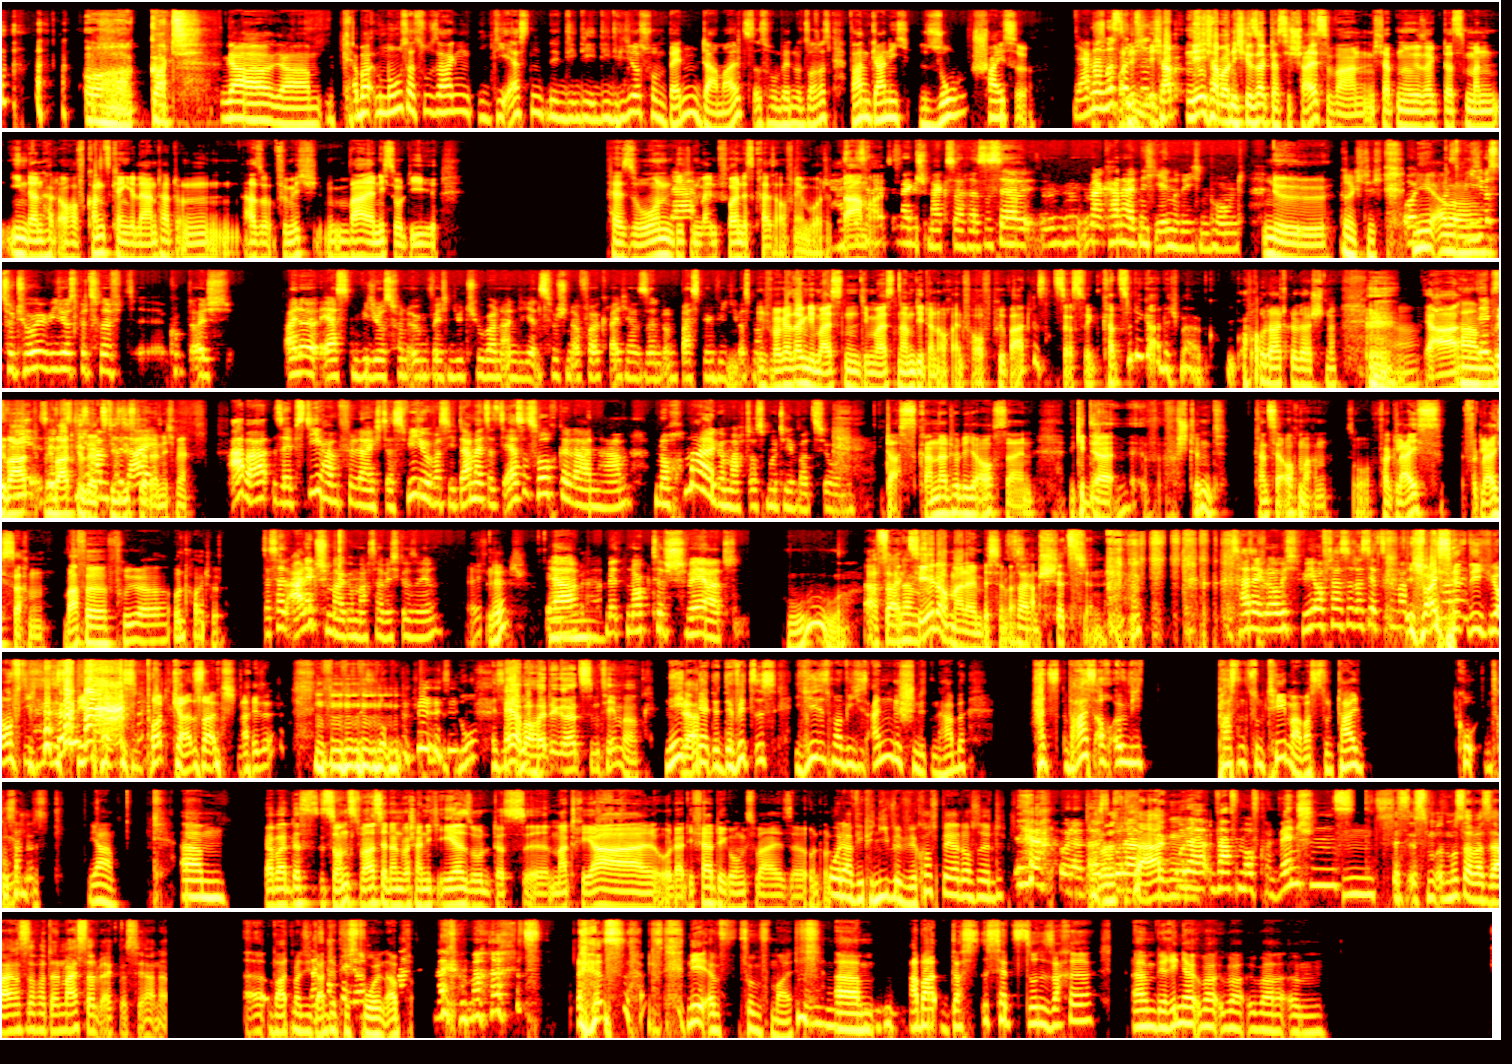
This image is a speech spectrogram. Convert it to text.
oh Gott. Ja, ja. Aber man muss dazu sagen, die ersten, die, die, die Videos von Ben damals, also von Ben und Sonders, waren gar nicht so scheiße. Ja, man muss Und ich habe nee, ich habe auch nicht gesagt, dass sie scheiße waren. Ich habe nur gesagt, dass man ihn dann halt auch auf Cons kennengelernt hat und also für mich war er nicht so die Person, die Ja. ich in meinen Freundeskreis aufnehmen wollte. Ja, es ist halt damals. immer Geschmackssache. Es ist ja, man kann halt nicht jeden riechen, Punkt. Nö. Richtig. Und Nee, aber- was Videos, Tutorial-Videos betrifft, guckt euch alle ersten Videos von irgendwelchen YouTubern an, die inzwischen erfolgreicher sind und Bastelvideos machen. Ich wollte gerade sagen, die meisten, die meisten haben die dann auch einfach auf privat gesetzt. Deswegen kannst du die gar nicht mehr gucken. Oder hat gelöscht, ne? Ja. Ja, Ähm, privat, die- privat die gesetzt, die siehst du dann nicht mehr. Aber selbst die haben vielleicht das Video, was sie damals als erstes hochgeladen haben, nochmal gemacht aus Motivation. Das kann natürlich auch sein. Gibt ja, Mhm. äh, stimmt, kannst ja auch machen. So Vergleichs, Vergleichssachen. Waffe früher und heute. Das hat Alex schon mal gemacht, habe ich gesehen. Echt? Ja, Mhm. mit Noctis Schwert. Uh. Ach, seinem, Erzähl doch mal ein bisschen was. seinem Schätzchen. Das hat er, glaube ich, wie oft hast du das jetzt gemacht? Ich weiß jetzt nicht, wie oft ich dieses Thema in diesem Podcast anschneide. Es ist so, es ist Hey, so, aber heute gehört zum Thema. nee, Ja. der, der, der Witz ist, jedes Mal, wie ich es angeschnitten habe, hat's, war es auch irgendwie passend zum Thema, was total interessant ist. Ja. Ähm, Aber das, sonst war es ja dann wahrscheinlich eher so das äh, Material oder die Fertigungsweise und, und oder wie penibel wir Cosplayer doch sind. Ja, oder das. Oder, sagen- oder Waffen auf Conventions. Hm, Es ist, muss aber sagen, es ist auch dein Meisterwerk bisher, ne? äh, wart mal die Dante-Pistolen ab. Mal gemacht. nee, äh, fünfmal. ähm, aber das ist jetzt so eine Sache. Ähm, wir reden ja über, über, über, ähm,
